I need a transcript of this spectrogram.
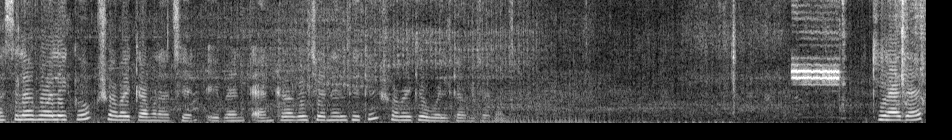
আসসালামু আলাইকুম, সবাই কেমন আছেন? ইভেন্ট অ্যান্ড ট্রাভেল চ্যানেল থেকে সবাইকে ওয়েলকাম জানাচ্ছি কিয়াগ্যাট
